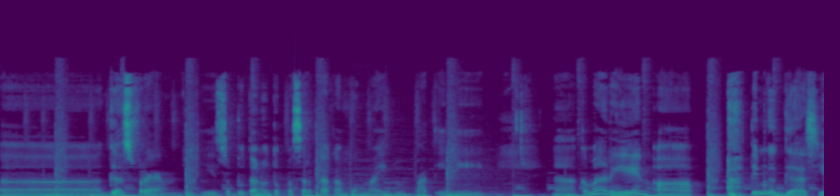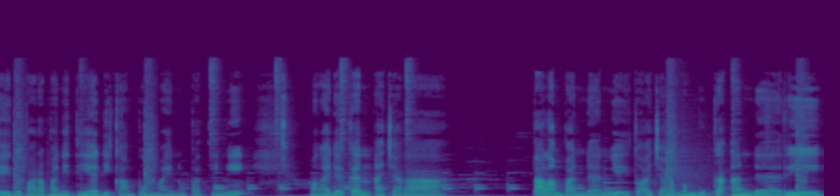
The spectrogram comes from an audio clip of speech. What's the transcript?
uh, gas friend. Jadi sebutan untuk peserta kampung main 4 ini. Nah, kemarin uh, tim ngegas yaitu para panitia di Kampung Main 4 ini mengadakan acara Talam Pandan yaitu acara pembukaan dari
